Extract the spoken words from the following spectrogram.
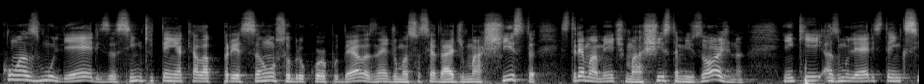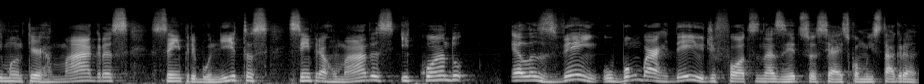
com as mulheres, assim, que tem aquela pressão sobre o corpo delas, né, de uma sociedade machista, extremamente machista, misógina, em que as mulheres têm que se manter magras, sempre bonitas, sempre arrumadas, e quando elas veem o bombardeio de fotos nas redes sociais como o Instagram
